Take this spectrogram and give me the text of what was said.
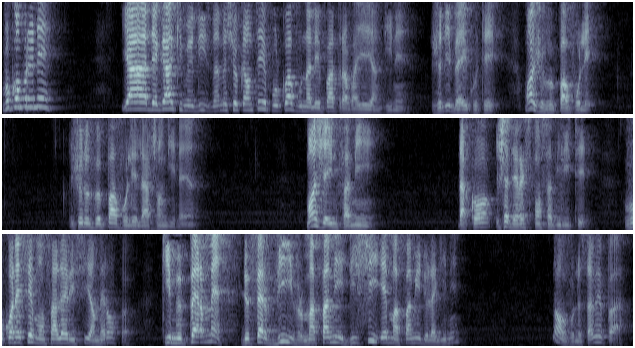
Vous comprenez? Il y a des gars qui me disent, mais monsieur Kanté, pourquoi vous n'allez pas travailler en Guinée? Je dis, ben écoutez, moi je ne veux pas voler. Je ne veux pas voler l'argent guinéen. Moi j'ai une famille. D'accord? J'ai des responsabilités. Vous connaissez mon salaire ici en Europe qui me permet de faire vivre ma famille d'ici et ma famille de la Guinée? Non, vous ne savez pas.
